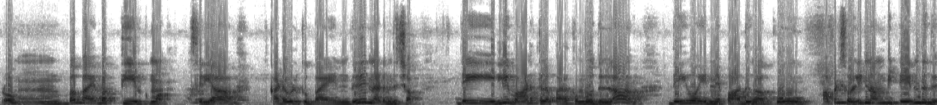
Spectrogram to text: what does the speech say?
ரொம்ப பயபக்தி இருக்குமா? சரியா? கடவுளுக்கு பயந்து நடந்துச்சாம் டெய்லி வானத்துல பறக்கும் போதெல்லாம் தெய்வம் என்னை பாதுகாக்கும் அப்படி சொல்லி நம்பிட்டே இருந்தது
